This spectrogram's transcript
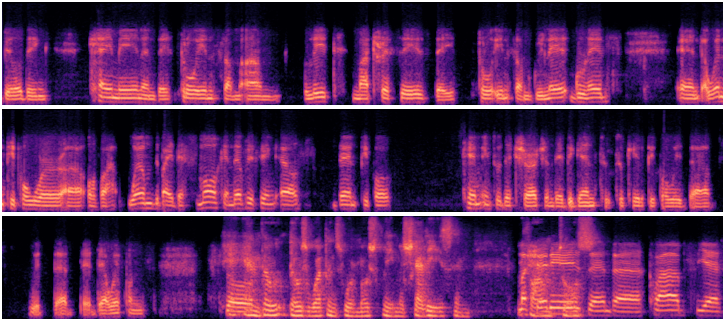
building came in and they threw in some um, lit mattresses. They threw in some grenade, grenades. And when people were uh, overwhelmed by the smoke and everything else, then people came into the church and they began to, to kill people with uh, with uh, their, their weapons. So and those, those weapons were mostly machetes and machetes tools. and uh, clubs, yes,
